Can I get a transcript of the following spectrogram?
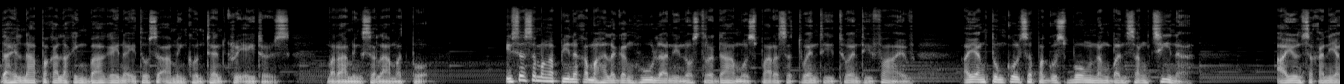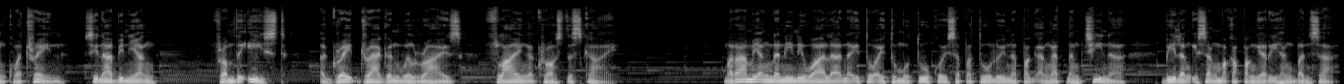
Dahil napakalaking bagay na ito sa aming content creators. Maraming salamat po. Isa sa mga pinakamahalagang hula ni Nostradamus para sa 2025 ay ang tungkol sa pag-usbong ng bansang China. Ayon sa kaniyang quatrain, sinabi niyang, From the east, a great dragon will rise, flying across the sky. Marami ang naniniwala na ito ay tumutukoy sa patuloy na pag-angat ng China bilang isang makapangyarihang bansa,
